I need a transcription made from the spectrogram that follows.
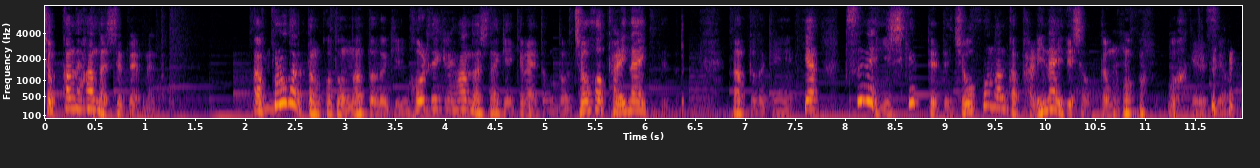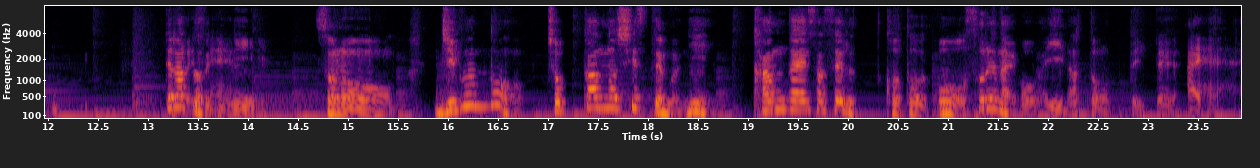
直感で判断してたよねと。あ、うんプロダクトのことになった時に合理的に判断しなきゃいけないと思っても情報足りないってなった時に、いや、常に意思決定って情報なんか足りないでしょって思うわけですよ。ってなった時に、その、自分の直感のシステムに考えさせることを恐れない方がいいなと思っていて、はいはいはい。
